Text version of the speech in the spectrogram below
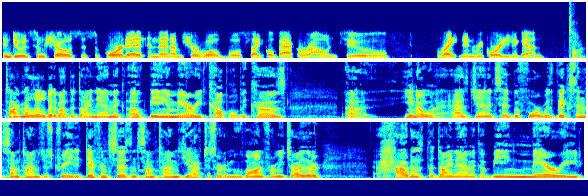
and doing some shows to support it, and then I'm sure we'll we'll cycle back around to writing and recording again. Talk, talk to me a little bit about the dynamic of being a married couple because, uh, you know, as Janet said before with Vixen, sometimes there's creative differences and sometimes you have to sort of move on from each other. How does the dynamic of being married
